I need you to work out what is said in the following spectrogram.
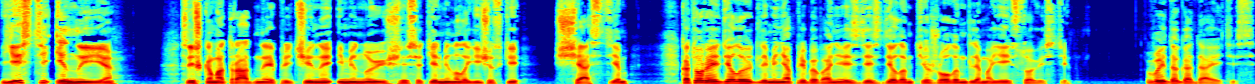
Есть и иные слишком отрадные причины, именующиеся терминологически «счастьем», которые делают для меня пребывание здесь делом тяжелым для моей совести. Вы догадаетесь.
